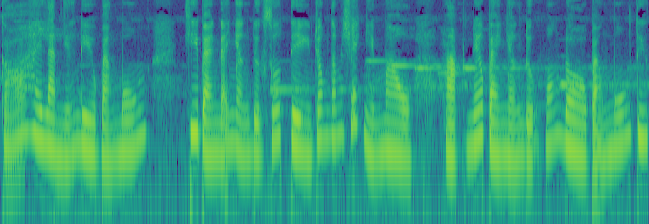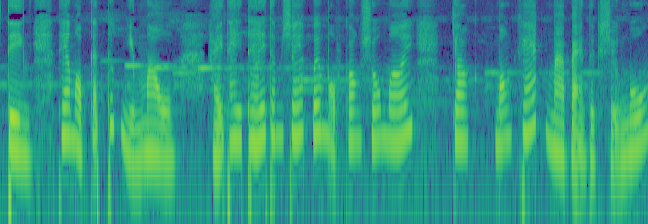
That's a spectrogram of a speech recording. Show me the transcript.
có hay làm những điều bạn muốn khi bạn đã nhận được số tiền trong tấm xét nghiệm màu, hoặc nếu bạn nhận được món đồ bạn muốn tiêu tiền theo một cách thức nhiệm màu, hãy thay thế tấm xét với một con số mới cho món khác mà bạn thực sự muốn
